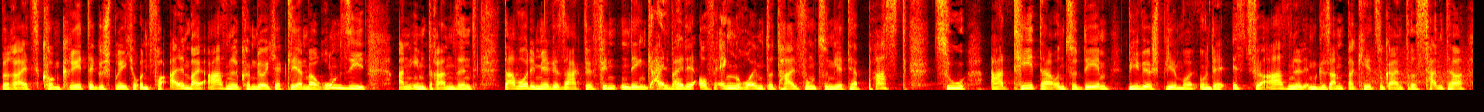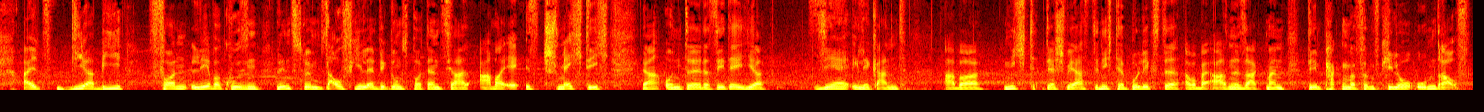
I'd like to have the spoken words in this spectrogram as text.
bereits konkrete Gespräche. Und vor allem bei Arsenal können wir euch erklären, warum sie an ihm dran sind. Da wurde mir gesagt, wir finden den geil, weil der auf engen Räumen total funktioniert. Der passt zu Arteta und zu dem, wie wir spielen wollen. Und er ist für Arsenal im Gesamtpaket sogar interessanter als Diaby von Leverkusen. Lindström, sau viel Entwicklungspotenzial, aber er ist schmächtig. Ja, und äh, das seht ihr hier sehr elegant aber nicht der schwerste, nicht der bulligste. Aber bei Arsenal sagt man, dem packen wir fünf Kilo obendrauf.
